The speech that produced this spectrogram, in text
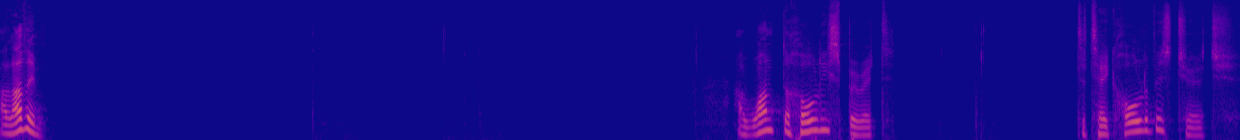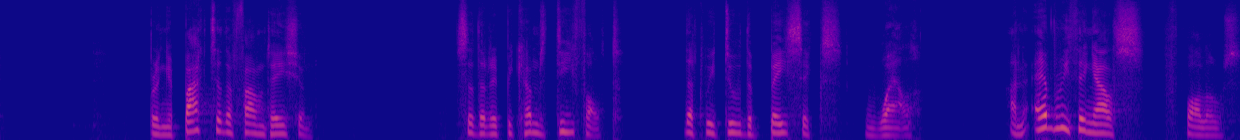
I love him. I want the Holy Spirit to take hold of His church, bring it back to the foundation, so that it becomes default that we do the basics well. And everything else follows.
